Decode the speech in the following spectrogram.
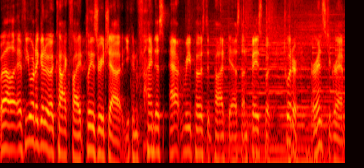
Well, if you want to go to a cockfight, please reach out. You can find us at Reposted Podcast on Facebook, Twitter, or Instagram.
